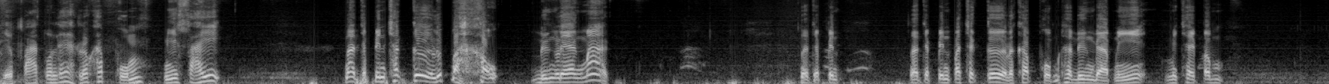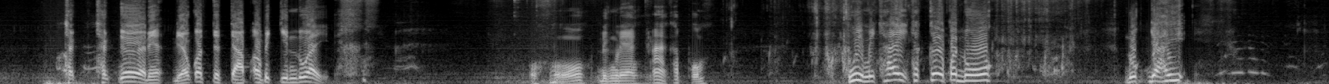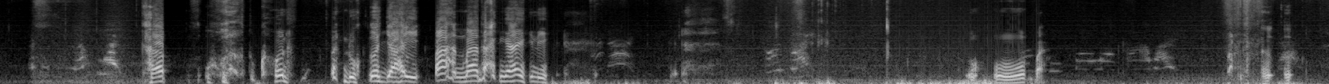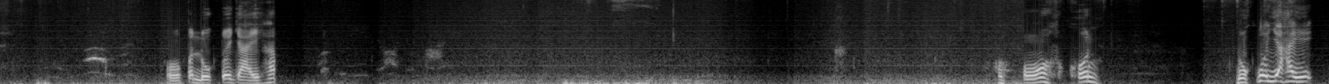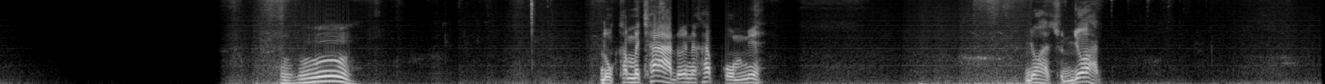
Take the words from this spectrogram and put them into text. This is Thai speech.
เดี๋ยวปลาตัวแรกแล้วครับ ผมมีไซส์น่าจะเป็นชักเกอร์หรือเปล่า ดึงแรงมาก น่าจะเป็น น่าจะเป็นปลาชักเกอร์แหละครับ ผมถ้าดึงแบบนี้ไม่ใช่ปลาชักชักเกอร์เนี่ย เดี๋ยวก็จะจับเอาไปกินด้วย โอ้โห ดึงแรงมากครับ ผม อุ้ยไม่ใช่ชักเกอร์ปลาดุกดุกใหญ่ครับโอ้ทุกคน ปลาดุกตัวใหญ่ป้านมาได้ไงนี่โอ้โหปลาเออเออโอ้ปลาดุกตัวใหญ่ครับโอ้โหทุกคนดุกตัวใหญ่อืม ดุกธรรมชาติด้วยนะครับ ผมเนี่ย ยอดสุดยอด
